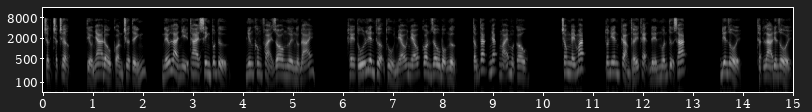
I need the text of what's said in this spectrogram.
chật chật chật, tiểu nha đầu còn chưa tính, nếu là nhị thai sinh tôn tử, nhưng không phải do người ngược đãi. Hề tú liên thượng thủ nhéo nhéo con dâu bộ ngực, tấm tắc nhắc mãi một câu. Trong ngáy mắt, Tuân Yên cảm thấy thẹn đến muốn tự sát. Điên rồi, thật là điên rồi.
